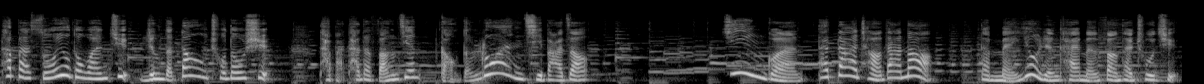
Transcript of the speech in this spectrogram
他把所有的玩具扔得到处都是，他把他的房间搞得乱七八糟。尽管他大吵大闹，但没有人开门放他出去。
